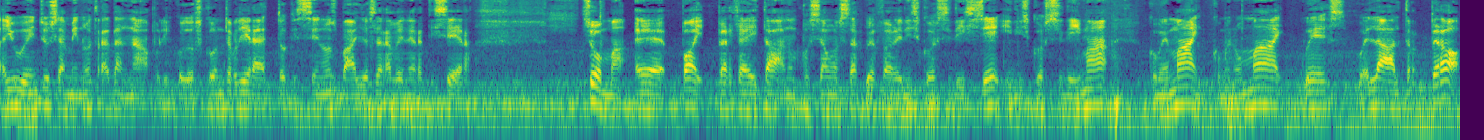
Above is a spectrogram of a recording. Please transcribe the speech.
la Juventus è a meno 3 dal Napoli, con lo scontro diretto che se non sbaglio sarà venerdì sera. Insomma, eh, poi per carità non possiamo stare qui a fare i discorsi dei se, i discorsi dei ma, come mai, come non mai, questo, quell'altro, però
